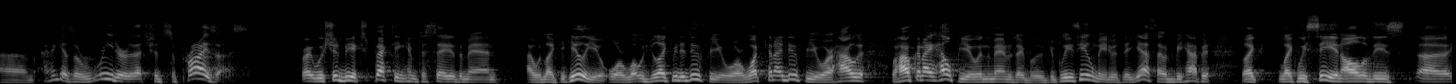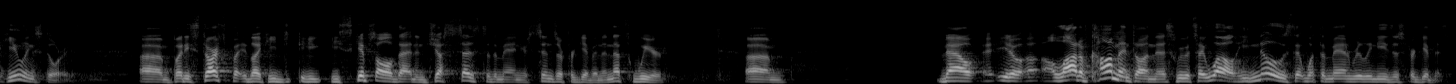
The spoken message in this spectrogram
Um, I think as a reader, that should surprise us. Right? We should be expecting him to say to the man, I would like to heal you, or what would you like me to do for you, or what can I do for you, or how, how can I help you? And the man would say, Would you please heal me? And he would say, Yes, I would be happy. Like, like we see in all of these uh, healing stories. Um, but he starts, by, like he, he, he skips all of that and just says to the man, Your sins are forgiven. And that's weird. Um, now, you know, a, a, lot of comment on this, we would say, well, he knows that what the man really needs is forgiveness.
